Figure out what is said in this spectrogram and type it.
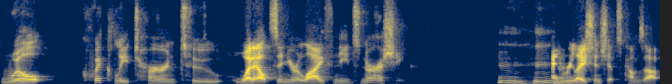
will quickly turn to what else in your life needs nourishing. Mm-hmm. And relationships comes up.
